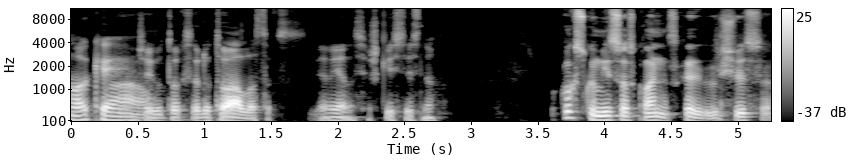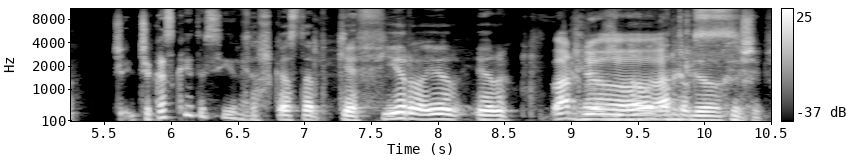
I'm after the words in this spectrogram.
Okay. Wow. Čia jau toks ritualas, toks vienas iš keistesnių. Koks komisijos skonis, kad iš viso? Čia, čia kas skaitosi yra? Kažkas tarp kefyro ir... ir arklio, arklio, kažkaip.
